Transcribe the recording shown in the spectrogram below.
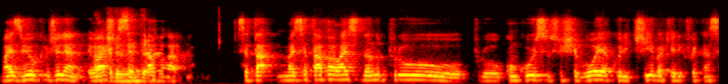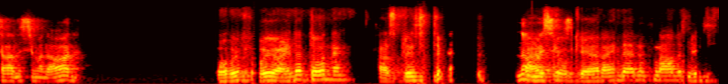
Mas viu, Juliano, eu a acho que você estava. Você tá, mas você estava lá estudando para o concurso, você chegou aí a Curitiba, aquele que foi cancelado em cima da hora? Foi, foi, eu ainda estou, né? As principais não, mas que eu quero ainda é no final desse mês.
